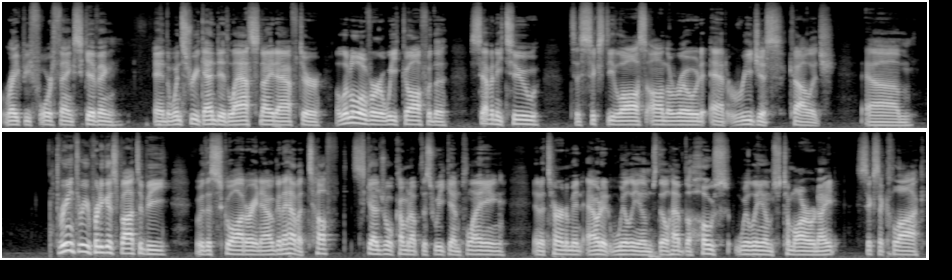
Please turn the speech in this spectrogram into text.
right before Thanksgiving. And the win streak ended last night after a little over a week off with a 72 to 60 loss on the road at Regis College. Um, three and three, pretty good spot to be with this squad right now. Going to have a tough schedule coming up this weekend, playing in a tournament out at Williams. They'll have the host Williams tomorrow night, six o'clock,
